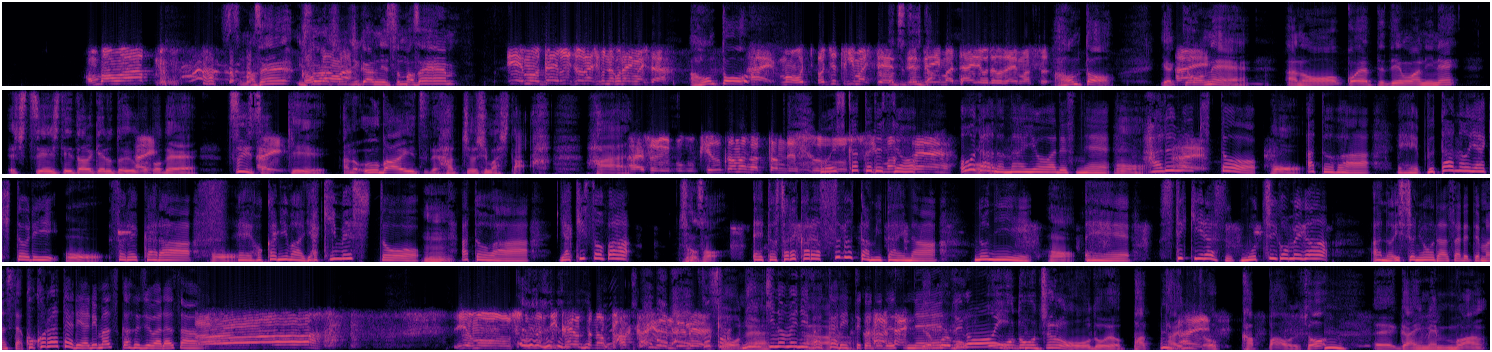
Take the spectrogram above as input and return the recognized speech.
こんばんは。すいません。忙しい時間にすいません。ええ、もうだいぶ忙しくなくなりました。あ、本当？はい、もう落ち着きまして、落ち着いた。全然今大丈夫でございます。あ、本当いや、はい今日ね、あの、こうやって電話にね、出演していただけるということで、ついさっき、あの、ウーバーイーツで発注しました。はい。はい、それ僕気づかなかったんです。美味しかったですよいません。オーダーの内容はですねうん、春巻きとほ、うあとは、えー豚の焼き鳥、それから、えー他には焼き飯とうん、あとは焼きそば、そうそえっと、それから酢豚みたいなのに、う。うん。えー、スティッキーライス、もち米が、あの、一緒にオーダーされてました。心当たりありますか藤原さん？あー。いや、もう、そんな似通ったのばっかりなんでね。そうね人気のメニューばっかりってことですね。いや、これすごい。もう王道中の王道よ。パッタイでしょ、はいカッパオでしょ、えー外面ムアン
